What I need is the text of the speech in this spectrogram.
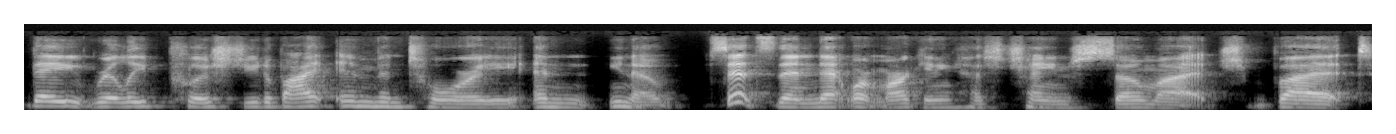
they really pushed you to buy inventory. And, you know, since then, network marketing has changed so much, but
